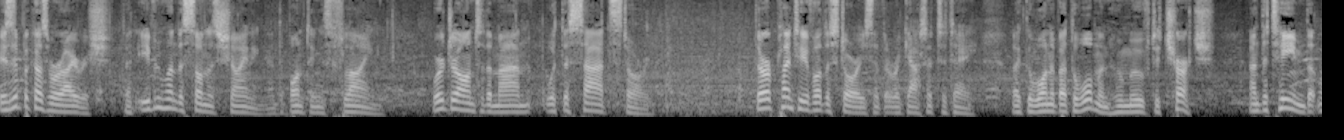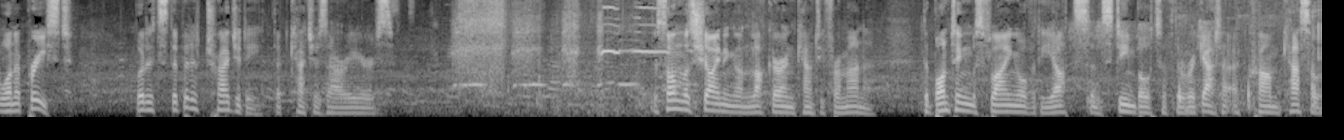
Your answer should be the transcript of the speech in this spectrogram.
Is it because we're Irish that even when the sun is shining and the bunting is flying, we're drawn to the man with the sad story? There are plenty of other stories at the regatta today, like the one about the woman who moved to church and the team that won a priest. But it's the bit of tragedy that catches our ears. The sun was shining on Lough Erne, County Fermanagh. The bunting was flying over the yachts and steamboats of the regatta at Crom Castle,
